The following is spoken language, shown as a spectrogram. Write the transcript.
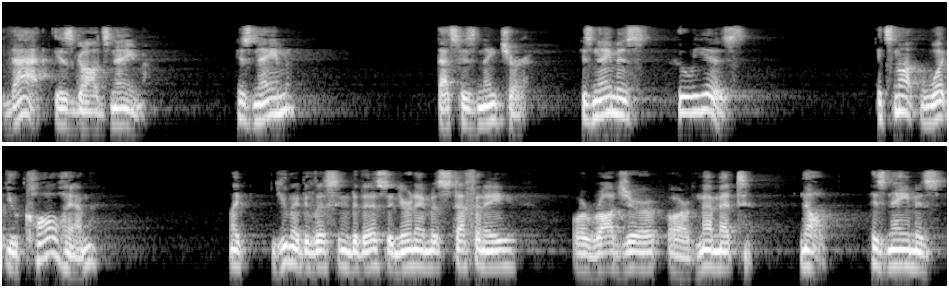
That is God's name. His name, that's his nature. His name is who he is. It's not what you call him. Like you may be listening to this and your name is Stephanie or Roger or Mehmet. No, his name is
